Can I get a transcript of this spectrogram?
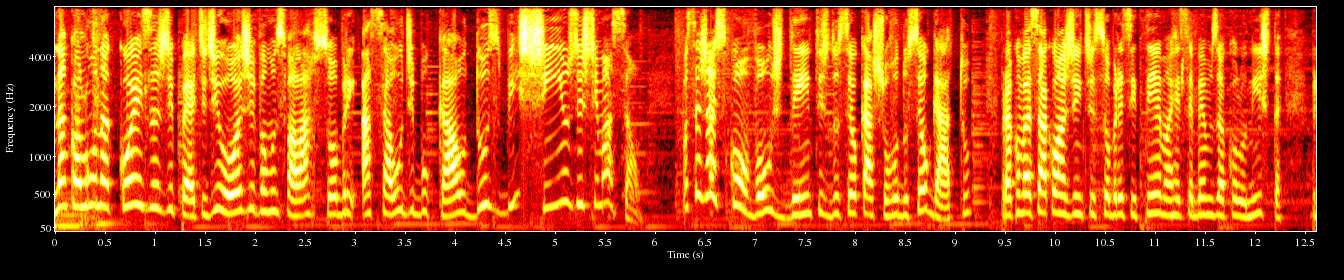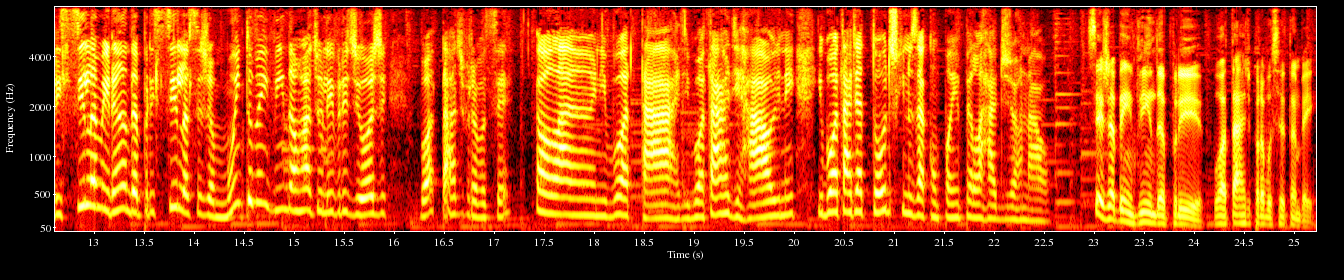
Na coluna Coisas de Pet de hoje, vamos falar sobre a saúde bucal dos bichinhos de estimação. Você já escovou os dentes do seu cachorro, do seu gato? Para conversar com a gente sobre esse tema, recebemos a colunista Priscila Miranda. Priscila, seja muito bem-vinda ao Rádio Livre de hoje. Boa tarde para você. Olá, Anne. Boa tarde. Boa tarde, Raudney. E boa tarde a todos que nos acompanham pela Rádio Jornal. Seja bem-vinda, Pri. Boa tarde para você também.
